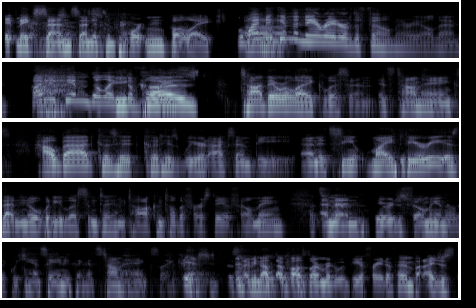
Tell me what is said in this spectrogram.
it makes Doesn't make sense, and it's important but like Well, why make uh, him the narrator of the film, Ariel? Then why make him the like the voice? Tom, they were like, listen, it's Tom Hanks. How bad could his, could his weird accent be? And it seemed my mm. theory is that nobody listened to him talk until the first day of filming, That's and fair. then they were just filming, and they're like, we can't say anything. It's Tom Hanks. Like, Yeah. I mean, not that Baz Luhrmann would be afraid of him, but I just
